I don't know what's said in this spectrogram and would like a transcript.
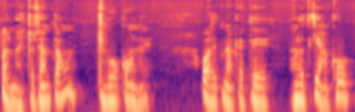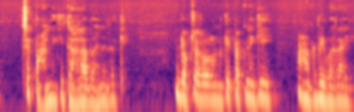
पर मैं तो जानता हूँ कि वो कौन है। और इतना कहते वृद्ध की आँखों से पानी की धारा बहने लगी। डॉक्टर और उनकी पत्नी की आँख भी भर आई।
